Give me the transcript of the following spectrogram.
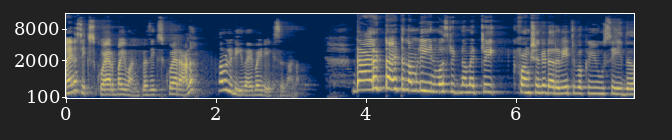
minus x square by one plus x square ആണ്. നമ്മൾ d y by d x കാണാം. ഡയറക്റ്റ് ആയിട്ട് നമ്മൾ ഈ ഇൻവേഴ്സ് ട്രിഗ്നോമെട്രിക് ഫംഗ്ഷന്റെ ഡെറിവേറ്റീവ് ഒക്കെ യൂസ് ചെയ്ത്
